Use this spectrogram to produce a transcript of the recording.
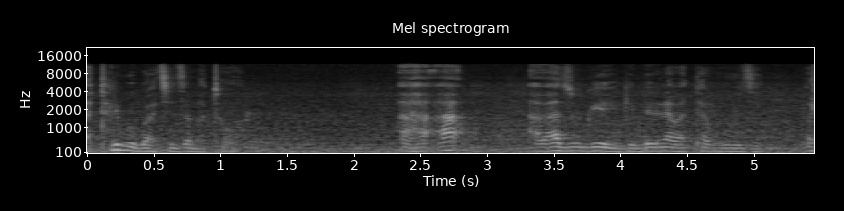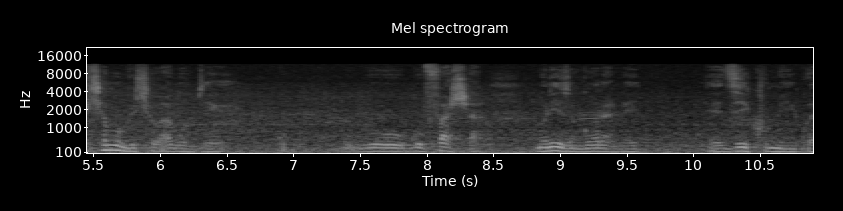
atari bwo bwatsinze amatora. Aha abazi ubwenge mbere n'abatabuzi baca bumva ico bagombye gu- gufasha muri izo ngorane eh, zikumirwa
